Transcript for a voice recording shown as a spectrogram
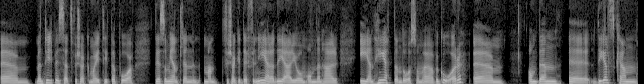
Um, men typiskt sett försöker man ju titta på det som egentligen man försöker definiera det är ju om, om den här enheten då som övergår um, om den eh, dels kan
